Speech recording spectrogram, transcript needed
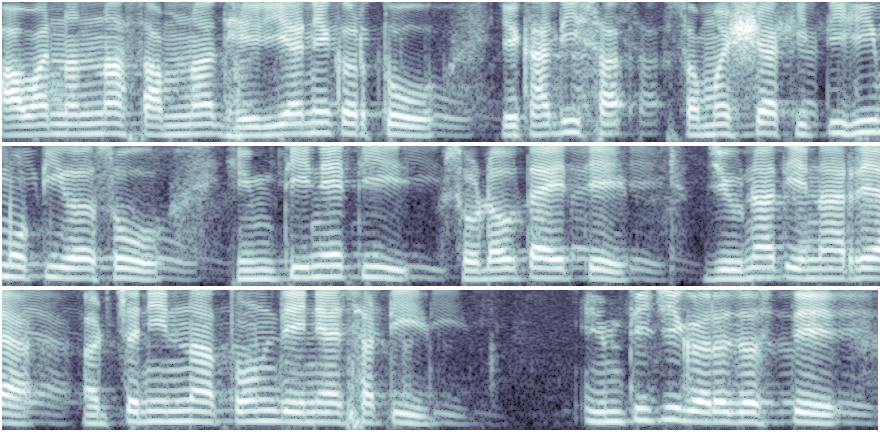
आव्हानांना सामना धैर्याने करतो. एखादी सा समस्या कितीही मोठी असो हिमतीने ती सोडवता येते. जीवनात येणाऱ्या अडचणींना तोंड देण्यासाठी हिमतीची गरज असते.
